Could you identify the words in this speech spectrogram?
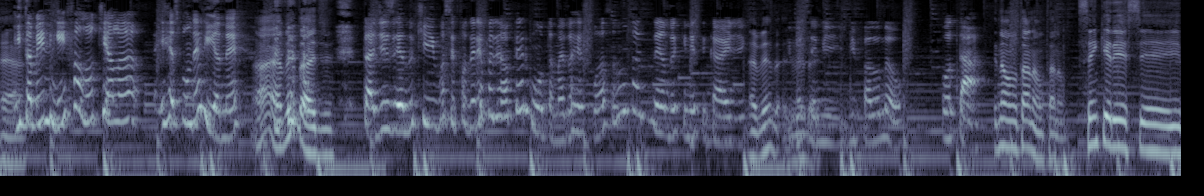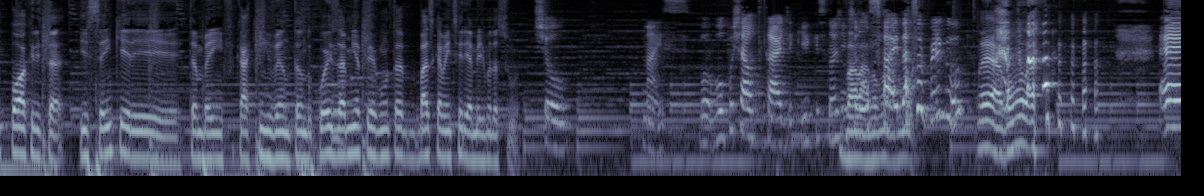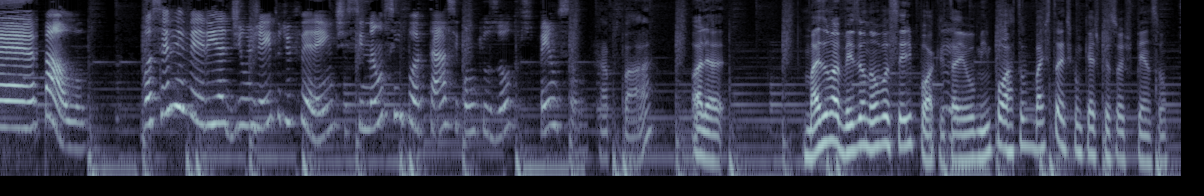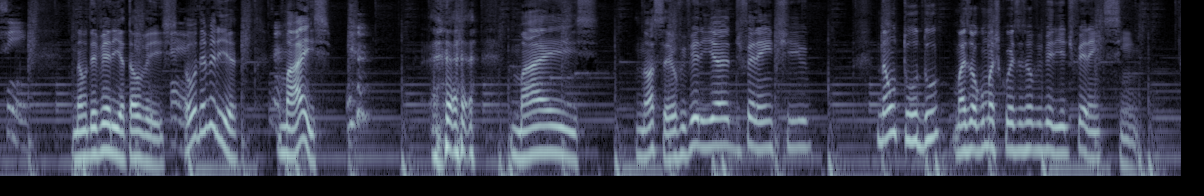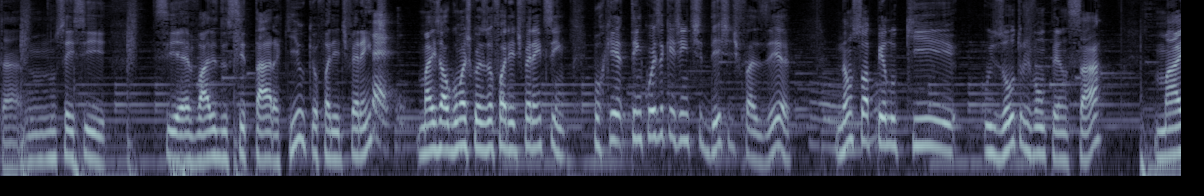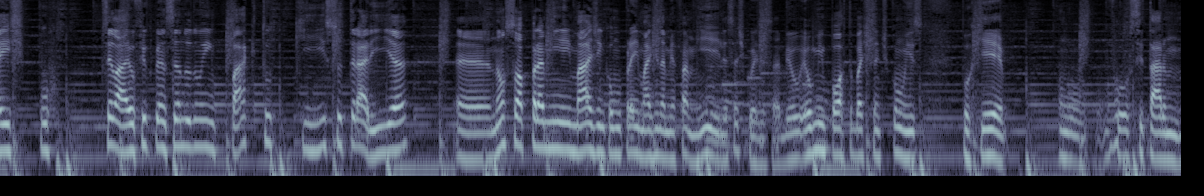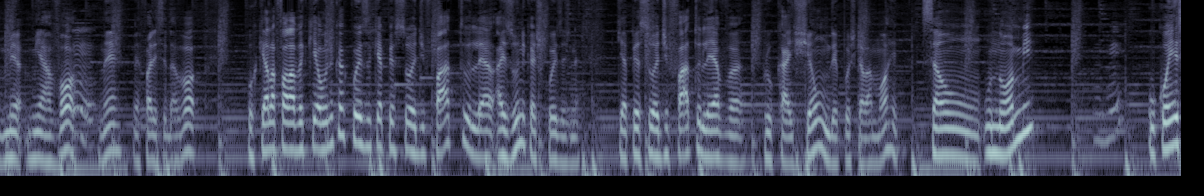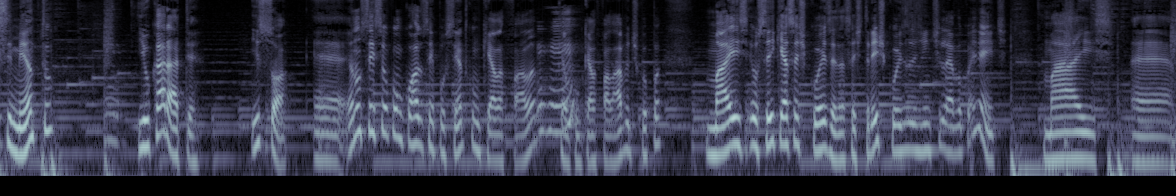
É. E também ninguém falou que ela responderia, né? Ah, é verdade. Tá dizendo que você poderia fazer uma pergunta, mas a resposta não tá dizendo aqui nesse card É verdade. que é você verdade. me, me falou, não. Ou tá? Não, não tá não, tá não. Sem querer ser hipócrita e sem querer também ficar aqui inventando coisa, a minha pergunta basicamente seria a mesma da sua. Show. Nice. Vou, vou puxar outro card aqui, que senão a gente Vai não sai lá, dessa pergunta. É, vamos lá. É. Paulo, Você viveria de um jeito diferente se não se importasse com o que os outros pensam? Rapaz, olha, mais uma vez eu não vou ser hipócrita. Hum. Eu me importo bastante com o que as pessoas pensam. Sim. Não deveria, talvez. É. Ou deveria. É. Mas. mas. Nossa, eu viveria diferente. Não tudo, mas algumas coisas eu viveria diferente, sim. Tá? Não sei se se é válido citar aqui o que eu faria diferente. Certo. Mas algumas coisas eu faria diferente, sim. Porque tem coisa que a gente deixa de fazer não só pelo que os outros vão pensar, mas por, sei lá, eu fico pensando no impacto que isso traria, é, não só para minha imagem, como para a imagem da minha família, essas coisas, sabe? Eu, eu me importo bastante com isso, porque um, vou citar minha, minha avó, hum. né, minha falecida avó, porque ela falava que a única coisa que a pessoa de fato leva, as únicas coisas, né, que a pessoa de fato leva pro caixão depois que ela morre são o nome, uhum. o conhecimento uhum. e o caráter. E só. É, eu não sei se eu concordo 100% com o que ela fala, uhum. é com o que ela falava, desculpa, mas eu sei que essas coisas, essas três coisas a gente leva com a gente. Mas é,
